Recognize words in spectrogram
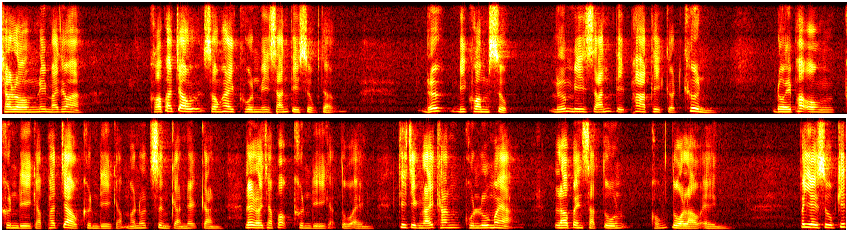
ชโลมนี่หมายถึงว่า ขอพระเจ้าทรงให้คุณมีสันติสุขเถอะหรือมีความสุข หรือมีสันติภาพที่เกิดขึ้น โดยพระองค์ คืนดีกับพระเจ้าคืนดีกับมนุษย์ซึ่งกันและกัน และโดยเฉพาะคืนดีกับตัวเอง ที่จริงหลายครั้งคุณรู้ไหมเราเป็นศัตรูของตัวเราเอง พระเยซูคิด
